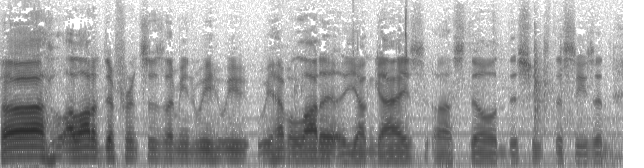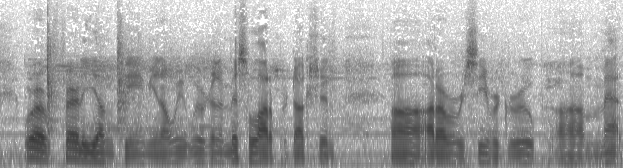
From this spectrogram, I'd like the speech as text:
Uh, a lot of differences. I mean, we, we, we have a lot of young guys uh, still this this season. We're a fairly young team. You know, we, we are going to miss a lot of production uh, out of our receiver group. Um, Matt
